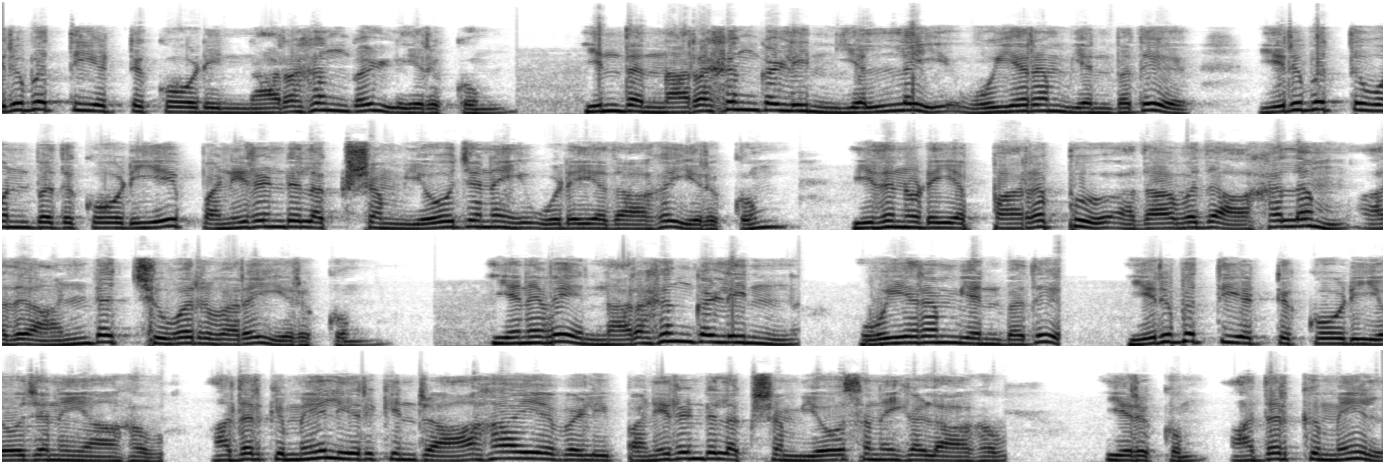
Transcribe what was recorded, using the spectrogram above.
இருபத்தி எட்டு கோடி நரகங்கள் இருக்கும். இந்த நரகங்களின் எல்லை உயரம் என்பது இருபத்து ஒன்பது கோடியே பனிரெண்டு லட்சம் யோஜனை உடையதாக இருக்கும். இதனுடைய பரப்பு அதாவது அகலம் அது அண்டச் சுவர் வரை இருக்கும். எனவே நரகங்களின் உயரம் என்பது இருபத்தி எட்டு கோடி யோஜனையாகவும் அதற்கு மேல் இருக்கின்ற ஆகாய வெளி பனிரெண்டு லட்சம் யோசனைகளாகவும் இருக்கும். அதற்கு மேல்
